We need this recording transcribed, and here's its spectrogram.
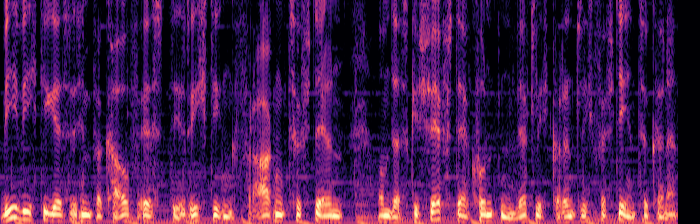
wie wichtig es im Verkauf ist, die richtigen Fragen zu stellen, um das Geschäft der Kunden wirklich gründlich verstehen zu können.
